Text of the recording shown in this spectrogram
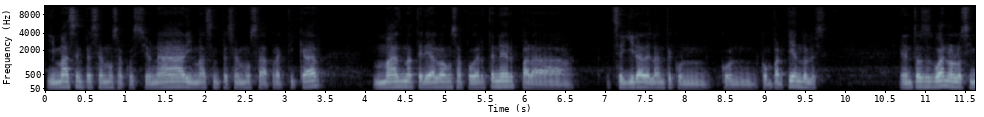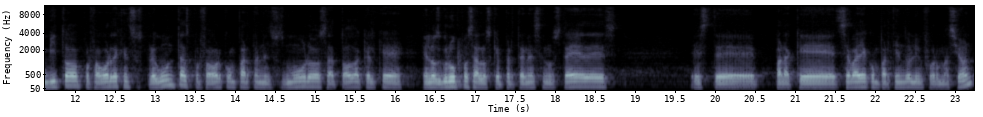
y más empecemos a cuestionar y más empecemos a practicar, más material vamos a poder tener para seguir adelante con, compartiéndoles. Entonces, bueno, los invito, por favor dejen sus preguntas, por favor compartan en sus muros a todo aquel que, en los grupos a los que pertenecen ustedes, este, para que se vaya compartiendo la información.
